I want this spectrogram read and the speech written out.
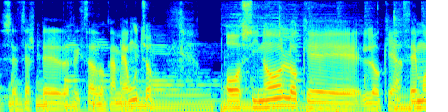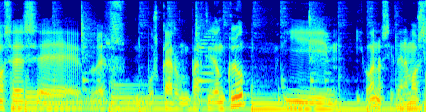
ese césped rizado cambia mucho. O si no, lo que, lo que hacemos es, eh, buscar un partido en club y, bueno, si tenemos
